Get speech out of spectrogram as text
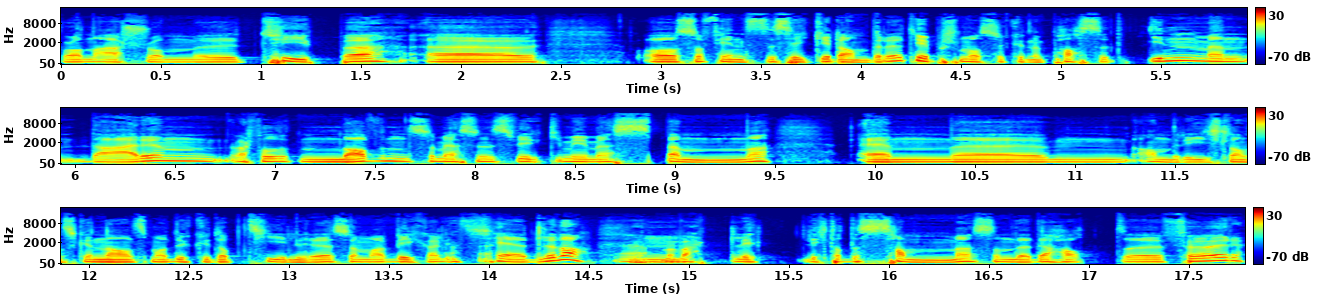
hvordan han er som eh, type. Uh, og så finnes det sikkert andre typer som også kunne passet inn, men det er en, i hvert fall et navn som jeg syns virker mye mer spennende enn uh, andre islandske navn som har dukket opp tidligere, som har virka litt kjedelig. da. Som har vært litt, litt av det samme som det de har hatt uh, før.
